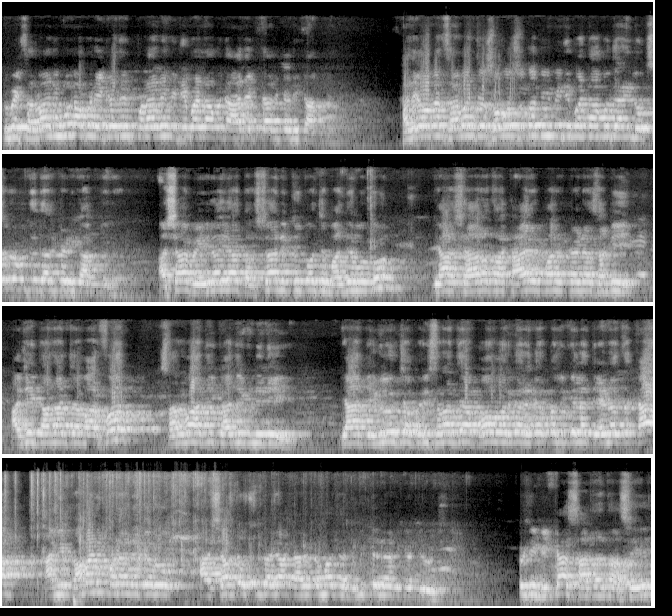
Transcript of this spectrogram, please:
तुम्ही सर्वांनी म्हणून आपण एकत्रितपणाने विधिमंडळामध्ये अनेक त्या ठिकाणी काम केलं. खादेगावकर साहेबांच्या सोबत सुद्धा मी विधिमंडळामध्ये आणि लोकसभेमध्ये त्या ठिकाणी काम केलं. अशा वेळेला या दर्शा नेतृत्वाच्या माध्यमातून या शहराचा कायपालट करण्यासाठी अजितदादांच्या मार्फत सर्वाधिक अधिक निधी या देगलूरच्या परिसरातल्या ब वर्ग नगरपालिकेला देण्याचं काम आम्ही प्रामाणिकपणाने करू हा शब्द सुद्धा या कार्यक्रमाच्या निमित्ताने या ठिकाणी देऊ पण ती विकास साधायचा असेल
